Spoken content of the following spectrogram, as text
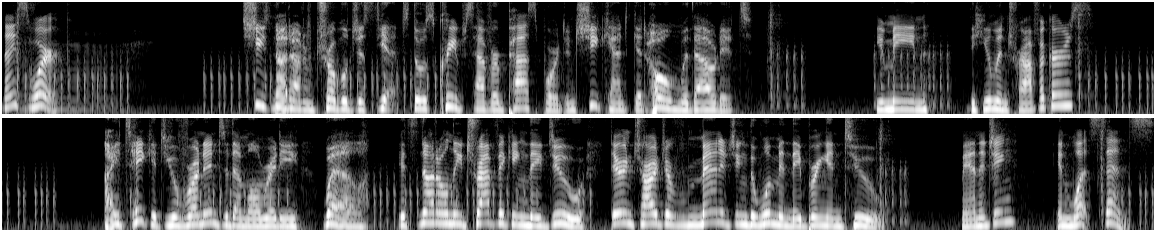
Nice work. She's not out of trouble just yet. Those creeps have her passport and she can't get home without it. You mean the human traffickers? I take it you've run into them already. Well, it's not only trafficking they do, they're in charge of managing the women they bring in too. Managing? In what sense?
